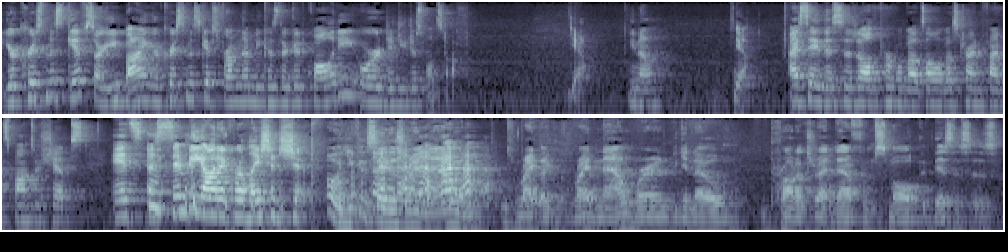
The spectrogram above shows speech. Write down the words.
your Christmas gifts? Are you buying your Christmas gifts from them because they're good quality, or did you just want stuff? Yeah. You know, Yeah. I say this as all the purple belts, all of us trying to find sponsorships. It's a symbiotic relationship. Oh, you can say this right now, and right like right now, we're in you know products right now from small businesses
